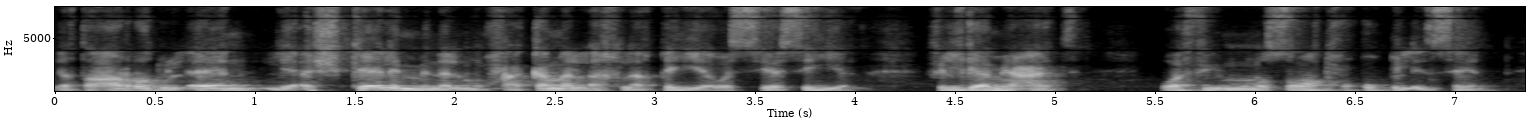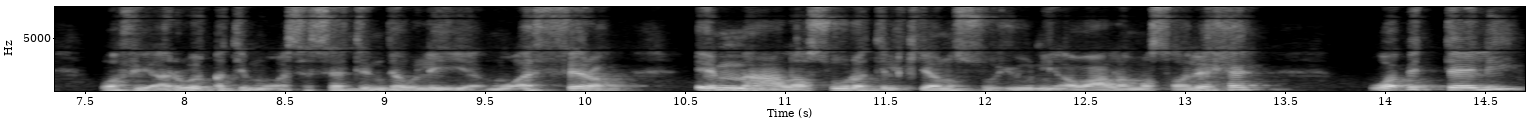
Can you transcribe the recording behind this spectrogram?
يتعرض الآن لأشكال من المحاكمة الأخلاقية والسياسية في الجامعات وفي منظمات حقوق الإنسان وفي أروقة مؤسسات دولية مؤثرة إما على صورة الكيان الصهيوني أو على مصالحه وبالتالي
